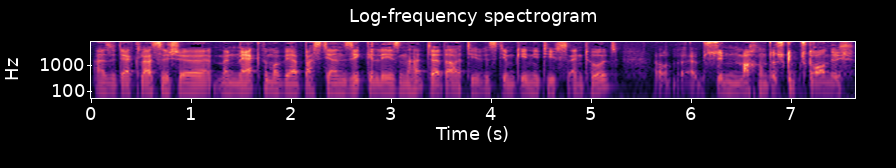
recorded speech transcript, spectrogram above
Also der klassische, man merkt immer, wer Bastian Sick gelesen hat, der Dativ ist dem Genitiv sein Tod. Äh, Sinn machen, das gibt's gar nicht.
